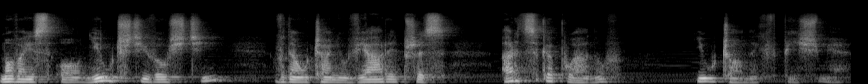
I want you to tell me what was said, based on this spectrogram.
Mowa jest o nieuczciwości w nauczaniu wiary przez arcykapłanów i uczonych w piśmie.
